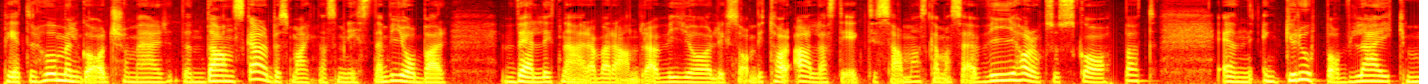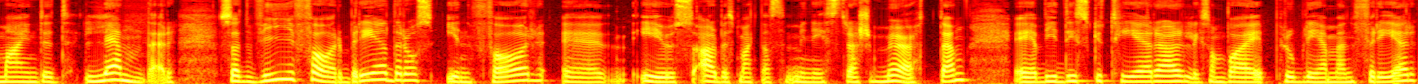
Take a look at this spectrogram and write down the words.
Peter Hummelgard som är den danska arbetsmarknadsministern, vi jobbar väldigt nära varandra. Vi, gör liksom, vi tar alla steg tillsammans kan man säga. Vi har också skapat en, en grupp av like-minded länder så att vi förbereder oss inför eh, EUs arbetsmarknadsministrars möten. Eh, vi diskuterar liksom, vad är problemen för er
